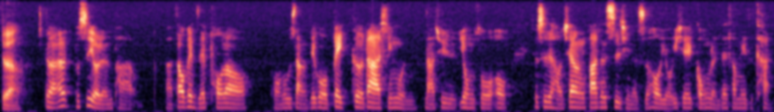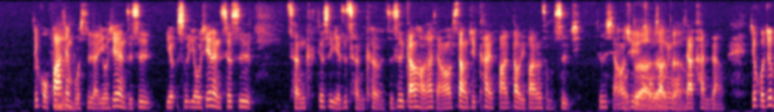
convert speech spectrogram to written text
对啊，对啊，啊不是有人把把照片直接 po 到网络上，结果被各大新闻拿去用说，哦，就是好像发生事情的时候，有一些工人在上面一直看，结果发现不是的，嗯，有些人只是有是有些人就是。乘客就是也是乘客，只是刚好他想要上去看发到底发生什么事情，就是想要去从上面往下看这样，结果就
